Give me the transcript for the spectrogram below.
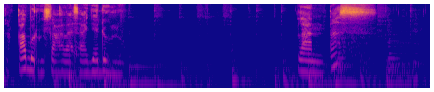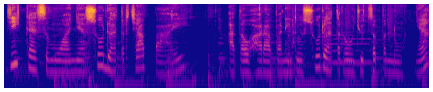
Maka berusahalah saja dulu. Lantas, jika semuanya sudah tercapai atau harapan itu sudah terwujud sepenuhnya,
